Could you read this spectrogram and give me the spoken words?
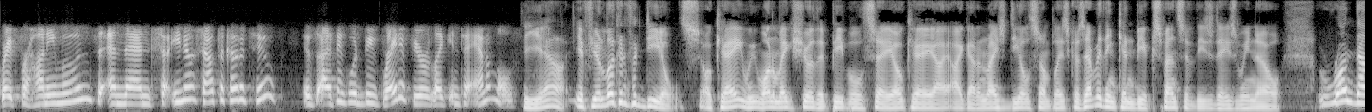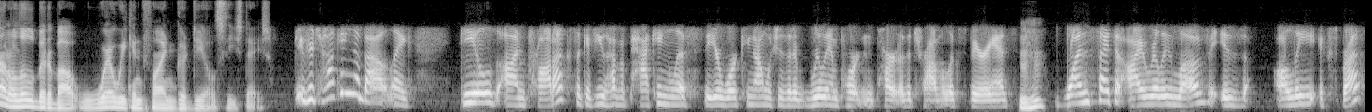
great for honeymoons, and then you know, South Dakota too is I think would be great if you're like into animals. Yeah. If you're looking for deals, okay, we want to make sure that people say, okay, I, I got a nice deal someplace because everything can be expensive these days, we know. Run down a little bit about where we can find good deals these days. If you're talking about like deals on products, like if you have a packing list that you're working on, which is a really important part of the travel experience, mm-hmm. one site that I really love is AliExpress.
